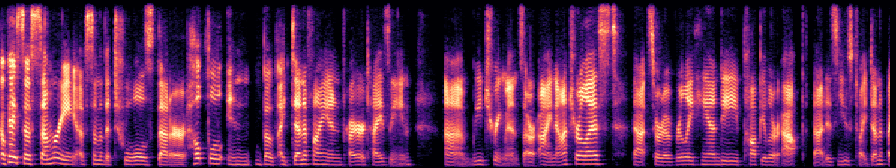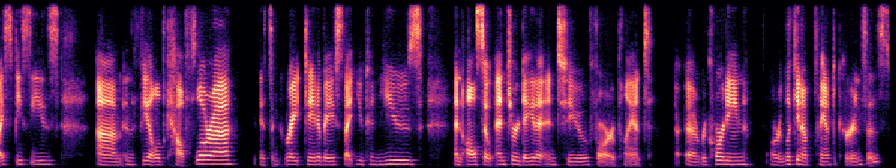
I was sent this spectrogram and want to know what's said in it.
Okay, so summary of some of the tools that are helpful in both identifying and prioritizing um, weed treatments are iNaturalist, that sort of really handy popular app that is used to identify species um, in the field, CalFlora, it's a great database that you can use and also enter data into for plant uh, recording or looking up plant occurrences,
